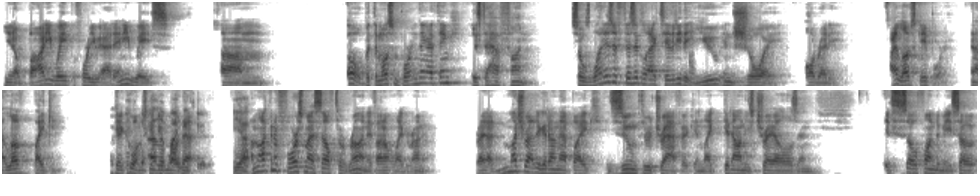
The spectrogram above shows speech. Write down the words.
you know, body weight before you add any weights. Um, oh, but the most important thing I think is to have fun. So, what is a physical activity that you enjoy already? I love skateboarding and I love biking. Okay, cool. I'm just gonna do more of that. Too. Yeah. I'm not gonna force myself to run if I don't like running. Right. I'd much rather get on that bike, zoom through traffic, and like get on these trails. And it's so fun to me. So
